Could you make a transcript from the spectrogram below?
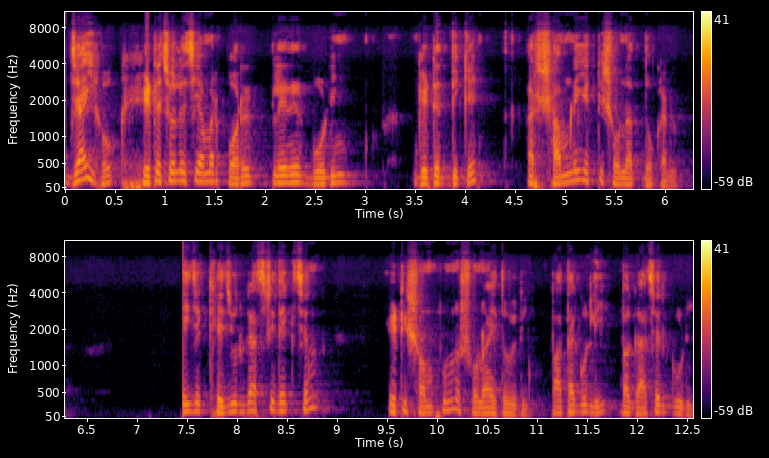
যাই হোক, হেঁটে চলেছি আমার পরের প্লেনের বোর্ডিং গেটের দিকে, আর সামনেই একটি সোনার দোকান। এই যে খেজুর গাছটি দেখছেন, এটি সম্পূর্ণ সোনায় তৈরি, পাতাগুলি বা গাছের গুড়ি,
